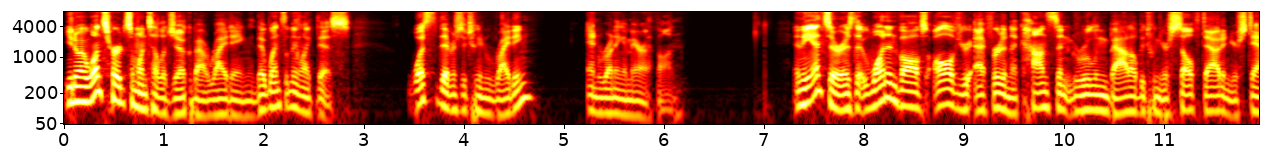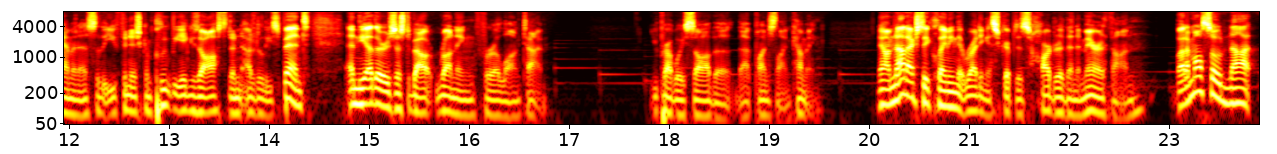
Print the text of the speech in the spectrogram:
You know, I once heard someone tell a joke about writing that went something like this What's the difference between writing and running a marathon? And the answer is that one involves all of your effort in a constant, grueling battle between your self doubt and your stamina so that you finish completely exhausted and utterly spent, and the other is just about running for a long time. You probably saw the, that punchline coming. Now, I'm not actually claiming that writing a script is harder than a marathon, but I'm also not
